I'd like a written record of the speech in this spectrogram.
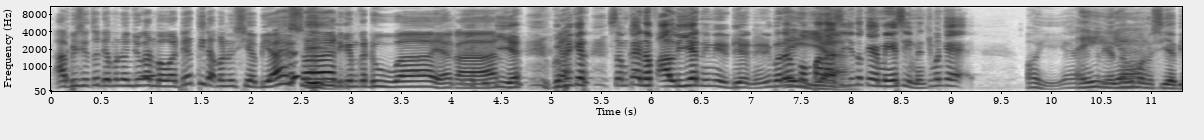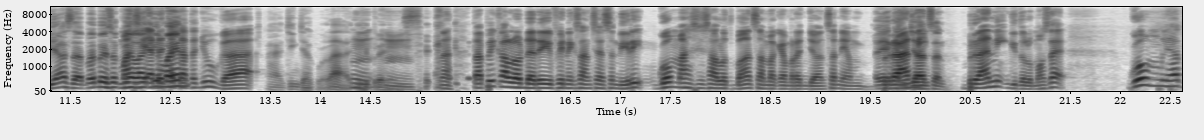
abis itu dia menunjukkan bahwa dia tidak manusia biasa Iya. di game kedua ya kan. iya, gue pikir some kind of alien ini dia nih. Ibaratnya Iya. komparasinya tuh kayak Messi, men. Cuman kayak, oh iya, Iya. ternyata lu manusia biasa. Tapi besoknya Masih lagi ada main, juga. anjing jago lagi, Mm-mm. brengsek. Nah, tapi kalau dari Phoenix Suns sendiri, gue masih salut banget sama Cameron Johnson yang Eh, berani, Johnson. berani gitu loh. Maksudnya, gue melihat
